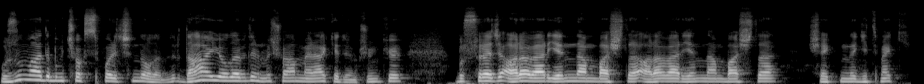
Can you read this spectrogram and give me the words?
uzun vade bu birçok spor için de olabilir. Daha iyi olabilir mi? Şu an merak ediyorum. Çünkü bu sürece ara ver, yeniden başla, ara ver, yeniden başla şeklinde gitmek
